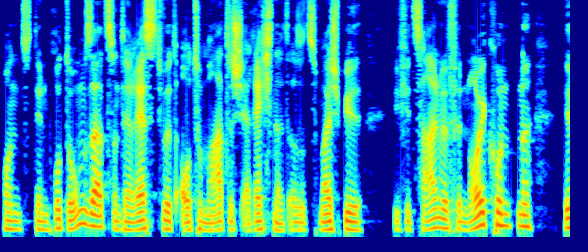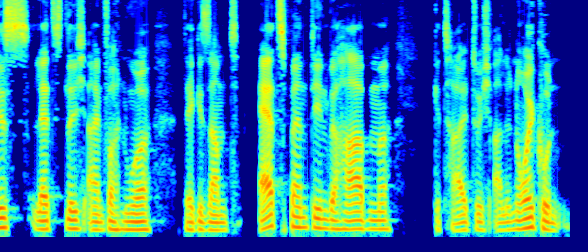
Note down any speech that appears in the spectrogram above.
und den Bruttoumsatz und der Rest wird automatisch errechnet. Also zum Beispiel, wie viel zahlen wir für Neukunden, ist letztlich einfach nur der Gesamt-Ad-Spend, den wir haben, geteilt durch alle Neukunden.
